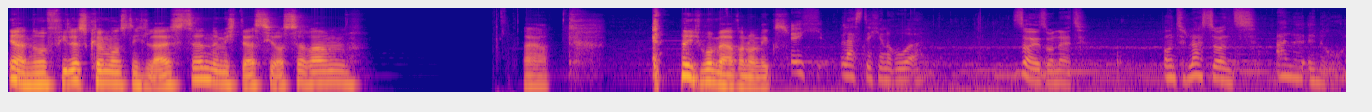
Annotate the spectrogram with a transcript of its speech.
Ja, nur vieles können wir uns nicht leisten, nämlich das hier aus der Rahmen. Naja. Ich hole mir einfach noch nichts. Ich lass dich in Ruhe. Sei so nett. Und lass uns alle in Ruhe.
